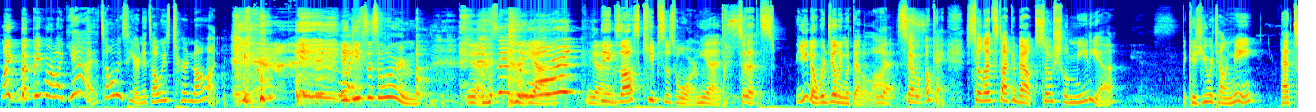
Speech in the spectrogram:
Like, but people are like, "Yeah, it's always here and it's always turned on." it keeps us warm. Yeah. yeah. Lauren? Yeah. The exhaust keeps us warm. Yes. So that's you know we're dealing with that a lot. Yes. So okay, so let's talk about social media because you were telling me that's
